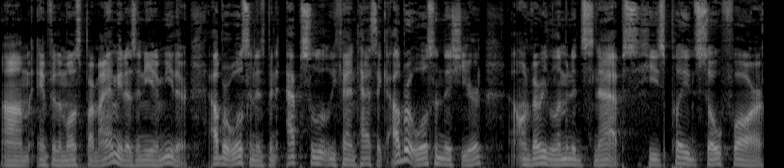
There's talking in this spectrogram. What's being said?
Um, and for the most part, Miami doesn't need him either. Albert Wilson has been absolutely fantastic. Albert Wilson this year, on very limited snaps, he's played so far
